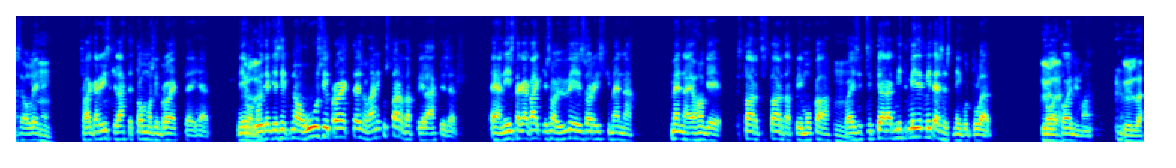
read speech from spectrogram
se oli, niin mm. se on aika riski lähteä tuommoisiin projekteihin. Että Niillä on kuitenkin sitten no, uusia projekteja, se on vähän niin kuin startuppi lähtiset. Eihän niistäkään kaikki, se on hyvin iso riski mennä, mennä johonkin start, startuppiin mukaan, mm. kun ei sitten sit tiedä, että mit, mit, miten se niin kuin tulee Kyllä. toimimaan. Kyllä.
